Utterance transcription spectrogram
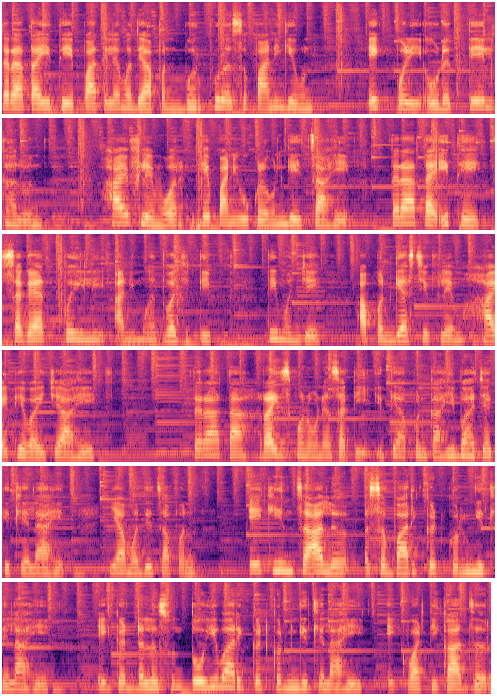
तर आता इथे पातेल्यामध्ये आपण भरपूर असं पाणी घेऊन एक पळी एवढं तेल घालून हाय फ्लेमवर हे पाणी उकळवून घ्यायचं आहे. तर आता इथे सगळ्यात पहिली आणि महत्त्वाची टीप ती म्हणजे आपण गॅसची फ्लेम हाय ठेवायची आहे. तर आता राईस बनवण्यासाठी इथे आपण काही भाज्या घेतलेल्या आहेत. यामध्येच आपण एक इंच आलं असं बारीक कट करून घेतलेलं आहे. एक गड्डा लसूण तोही बारीक कट करून घेतलेला आहे. एक वाटी गाजर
